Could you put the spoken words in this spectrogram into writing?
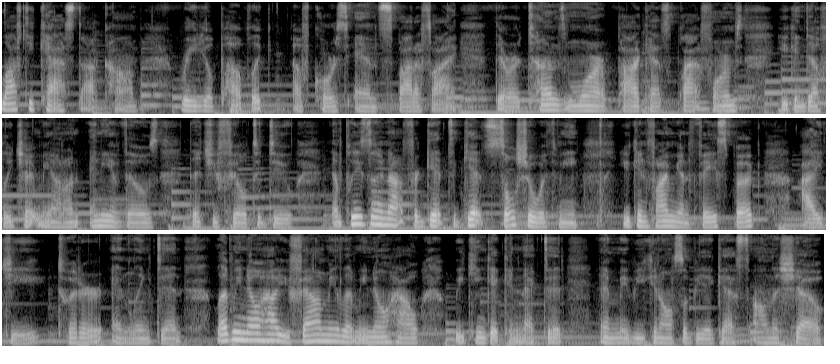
LoftyCast.com, Radio Public, of course, and Spotify. There are tons more podcast platforms. You can definitely check me out on any of those that you feel to do. And please do not forget to get social with me. You can find me on Facebook, IG, Twitter, and LinkedIn. Let me know how you found me. Let me know how we can get connected. And maybe you can also be a guest on the show.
